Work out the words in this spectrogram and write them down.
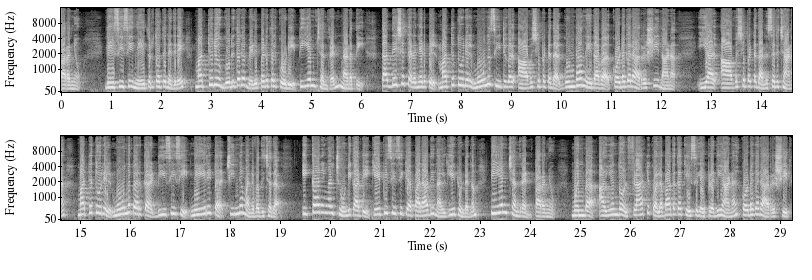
പറഞ്ഞു. ഡി സി സി നേതൃത്വത്തിനെതിരെ മറ്റൊരു ഗുരുതര വെളിപ്പെടുത്തൽ കൂടി ടി എം ചന്ദ്രൻ നടത്തി. തദ്ദേശ തെരഞ്ഞെടുപ്പിൽ മറ്റത്തൂരിൽ മൂന്ന് സീറ്റുകൾ ആവശ്യപ്പെട്ടത് ഗുണ്ടാ നേതാവ് കൊടകര റഷീദാണ് ഇയാൾ ആവശ്യപ്പെട്ടതനുസരിച്ചാണ് മറ്റത്തൂരിൽ മൂന്ന് പേർക്ക് ഡി നേരിട്ട് ചിഹ്നം അനുവദിച്ചത്. ഇക്കാര്യങ്ങൾ ചൂണ്ടിക്കാട്ടി കെ പി സി സിക്ക് പരാതി നൽകിയിട്ടുണ്ടെന്നും ടി എൻ ചന്ദ്രൻ പറഞ്ഞു. മുൻപ് അയ്യന്തോൾ ഫ്ളാറ്റ് കൊലപാതക കേസിലെ പ്രതിയാണ് കൊടകര റഷീദ്.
